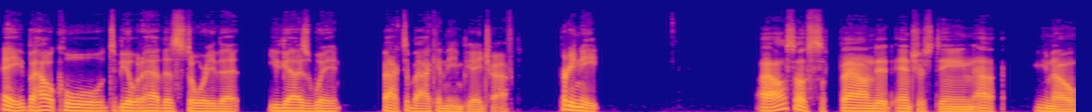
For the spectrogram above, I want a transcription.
hey, but how cool to be able to have this story that you guys went back to back in the NBA draft. Pretty neat. I also found it interesting. Uh, you know,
